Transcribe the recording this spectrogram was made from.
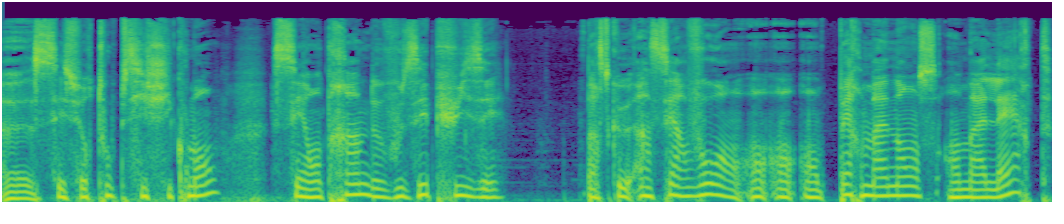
euh, c'est surtout psychiquement, c'est en train de vous épuiser. Parce qu'un cerveau en, permanence en alerte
